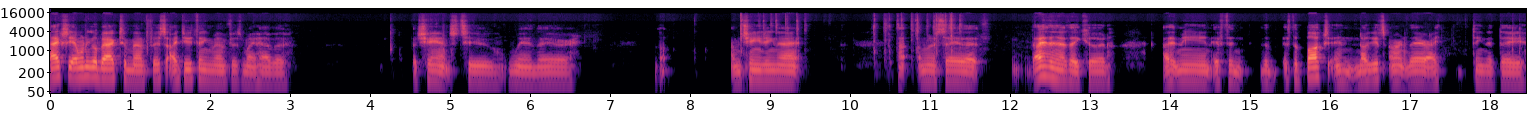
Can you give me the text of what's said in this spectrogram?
Actually, I want to go back to Memphis. I do think Memphis might have a a chance to win there. Uh, I'm changing that. Uh, I'm going to say that I think that they could. I mean, if the, the if the Bucks and Nuggets aren't there, I think that they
